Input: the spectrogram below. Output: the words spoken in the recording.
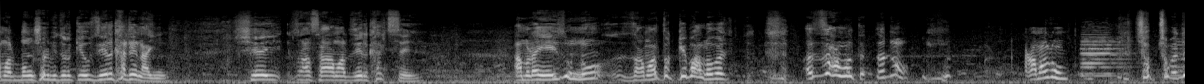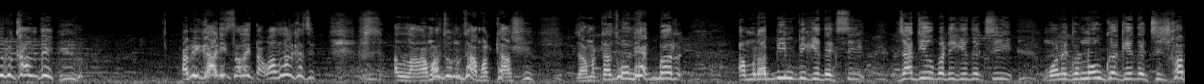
আমার বংশের ভিতরে কেউ জেল খাটে নাই। সেই চাচা আমার জেল খাটছে। আমরা এই জন্য জামাতকে ভালোবাসি, জামাতের জন্য আমারও সবসময় জন্য কান্দে। আমি গাড়ি চালাইতাম আল্লাহর কাছে। আল্লাহ আমার জন্য জামারটা আসে। জামারটা যখন একবার আমরা বিম্পিকে দেখছি, জাতীয় পার্টিকে দেখছি, মনে করো নৌকাকে দেখছি, সব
